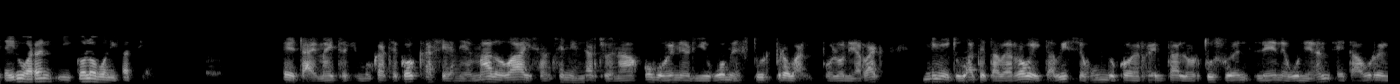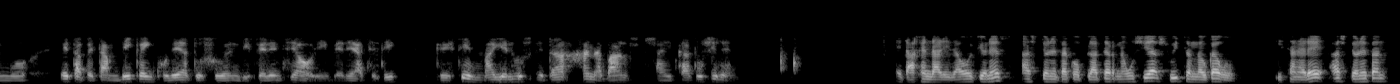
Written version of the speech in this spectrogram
eta hirugarren Nicolo Bonifazio. Eta emaitzekin bukatzeko, kasian emadoa izan zen indartsuena Obo Energy Gomez Tour proban, Poloniarrak, minutu bat eta berrogei eta bi segunduko errenta lortu zuen lehen egunean eta aurrengo etapetan bikain kudeatu zuen diferentzia hori bere atzetik, Christine Mayenus eta Hannah Barnes saikatu ziren. Eta agendari dagokionez, aste honetako plater nagusia suitzan daukagu. Izan ere, aste honetan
